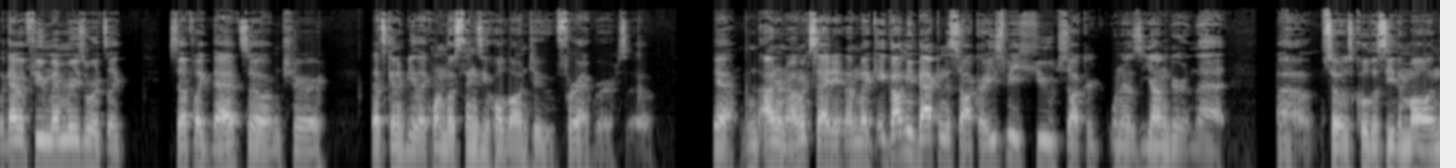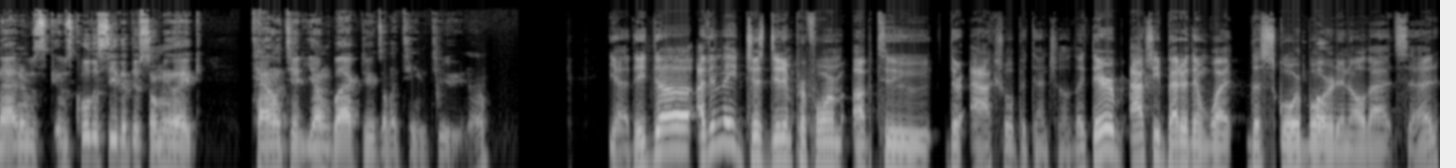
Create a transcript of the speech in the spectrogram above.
Like, I have a few memories where it's like stuff like that. So I'm sure that's going to be like one of those things you hold on to forever. So, yeah, I don't know. I'm excited. I'm like, it got me back into soccer. I used to be a huge soccer when I was younger and that. Uh, so it was cool to see them all in that. And it was, it was cool to see that there's so many like talented young black dudes on the team too, you know? Yeah, they uh, I think they just didn't perform up to their actual potential. Like they're actually better than what the scoreboard and all that said.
